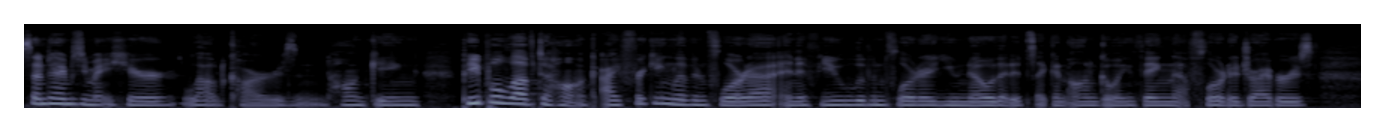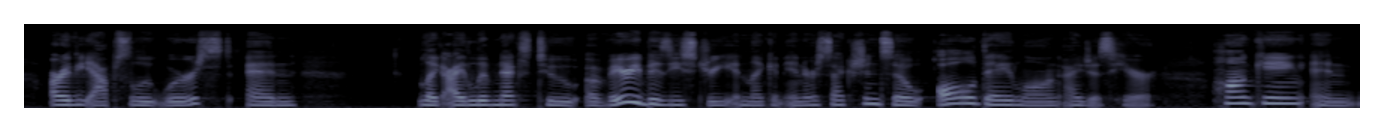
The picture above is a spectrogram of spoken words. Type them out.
sometimes you might hear loud cars and honking. People love to honk. I freaking live in Florida, and if you live in Florida, you know that it's like an ongoing thing that Florida drivers are the absolute worst and like I live next to a very busy street in like an intersection, so all day long I just hear honking and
